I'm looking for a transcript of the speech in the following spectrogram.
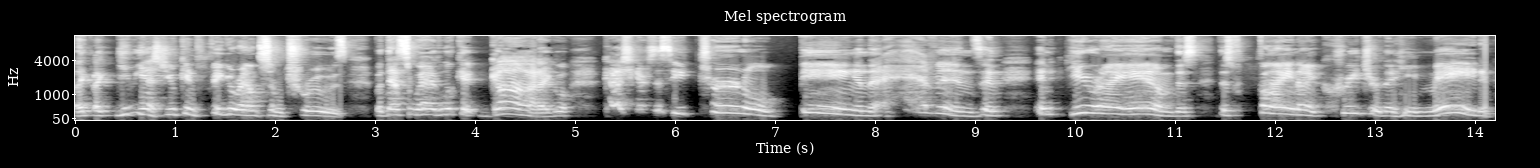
Like, like you, yes, you can figure out some truths, but that's the way I look at God. I go, gosh, here's this eternal being in the heavens. And and here i am this this finite creature that he made and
